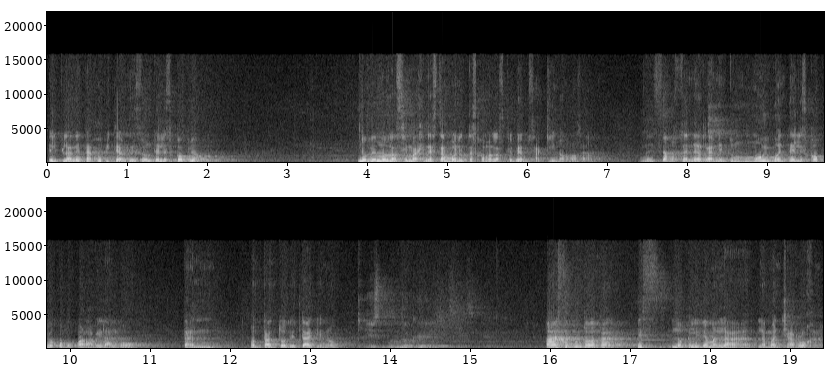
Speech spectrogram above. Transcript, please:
el planeta Júpiter desde un telescopio, no vemos las imágenes tan bonitas como las que vemos aquí, ¿no? O sea, necesitamos tener realmente un muy buen telescopio como para ver algo tan con tanto detalle, ¿no? ¿Y este punto que Ah, este punto de acá es lo que le llaman la, mancha roja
